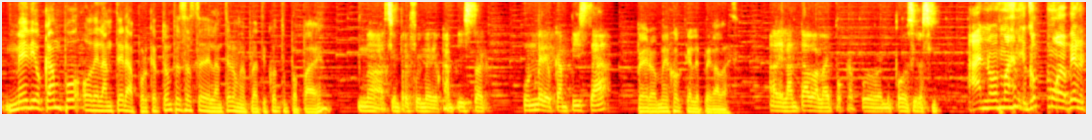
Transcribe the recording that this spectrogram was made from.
medio campo o delantera, porque tú empezaste delantero, me platicó tu papá, ¿eh? No, siempre fui mediocampista. Un mediocampista Pero mejor que le pegabas. adelantado a la época, puedo, le puedo decir así. Ah, no mames, ¿cómo? A ver,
